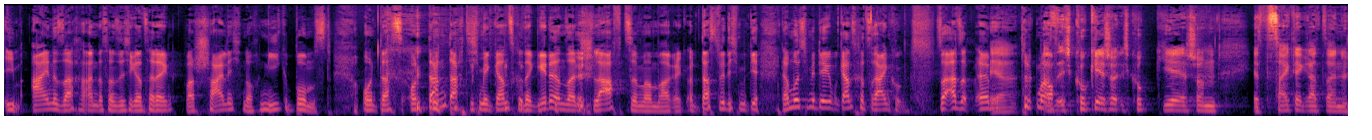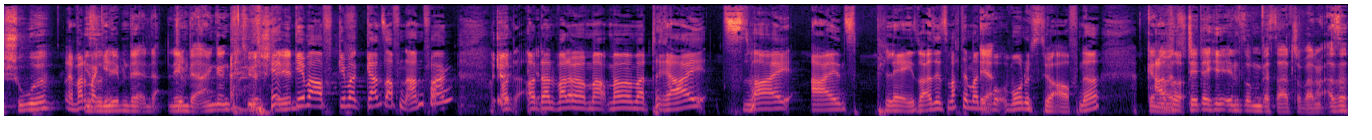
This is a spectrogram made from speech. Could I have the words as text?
ihm eine Sache an, dass man sich die ganze Zeit denkt, wahrscheinlich noch nie gebumst. Und das, und dann dachte ich mir ganz kurz, da geht er in sein Schlafzimmer, Marek, und das will ich mit dir, da muss ich mit dir ganz kurz reingucken. So, also, ähm, Ja. drück mal also auf ich gucke hier schon, ich gucke hier schon, jetzt zeigt er gerade seine Schuhe, Äh, warte die mal, so geh- neben der, neben der Eingangstür stehen. Geh mal, auf, geh mal ganz auf den Anfang und, und dann warte mal, machen wir mal drei, zwei, eins, Play. So, also jetzt macht er mal die Ja. Wo- Wohnungstür auf, ne? Genau, Also, jetzt steht er hier in so einem Versace-Warnung. Also,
